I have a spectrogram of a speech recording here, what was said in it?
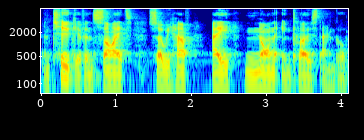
and two given sides, so we have a non-enclosed angle.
